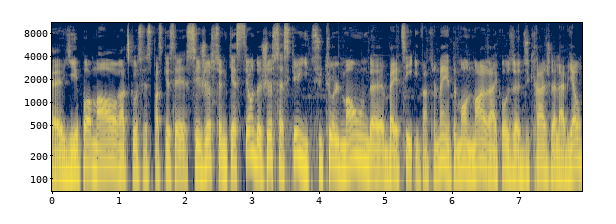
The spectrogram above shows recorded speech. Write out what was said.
il est pas mort, en tout cas, c'est parce que c'est juste une question de juste est-ce qu'il tue tout le monde, ben, tu éventuellement, tout le monde meurt à cause du crash de l'avion.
